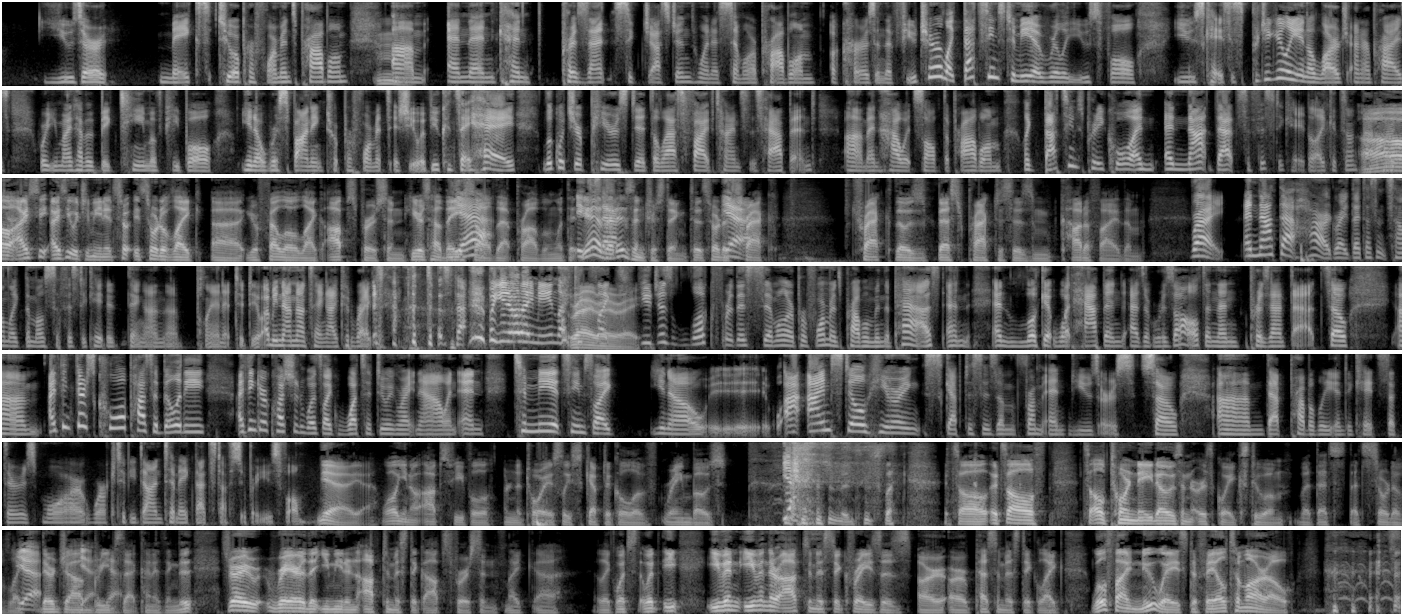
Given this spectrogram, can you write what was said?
user makes to a performance problem mm. um, and then can present suggestions when a similar problem occurs in the future. Like that seems to me a really useful use case, it's particularly in a large enterprise where you might have a big team of people, you know, responding to a performance issue. If you can say, Hey, look what your peers did the last five times this happened um, and how it solved the problem. Like that seems pretty cool and and not that sophisticated. Like it's not that. Oh, to... I see. I see what you mean. It's it's sort of like uh, your fellow like ops person. Here's how they yeah. solve that problem with it. Exactly. Yeah, that is interesting to sort of yeah. track track those best practices and codify them. Right and not that hard, right? That doesn't sound like the most sophisticated thing on the planet to do. I mean, I'm not saying I could write that does that, but you know what I mean? Like, right, it's right, like right. you just look for this similar performance problem in the past and, and look at what happened as a result and then present that. So, um, I think there's cool possibility. I think your question was like, what's it doing right now? And, and to me, it seems like you know, I, am still hearing skepticism from end users. So um, that probably indicates that there's more work to be done to make that stuff super useful. Yeah, yeah. Well, you know, ops people are notoriously skeptical of rainbows. Yeah, it's like it's all it's all it's all tornadoes and earthquakes to them. But that's that's sort of like yeah. their job yeah, breeds yeah. that kind of thing. It's very rare that you meet an optimistic ops person. Like uh, like what's what even even their optimistic phrases are are pessimistic. Like we'll find new ways to fail tomorrow.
